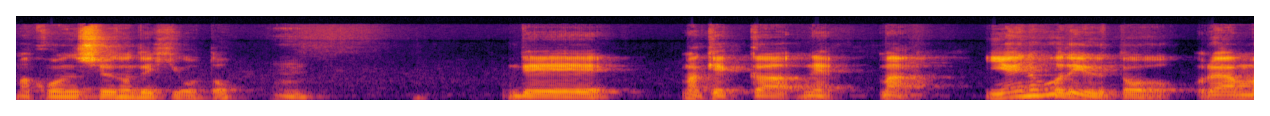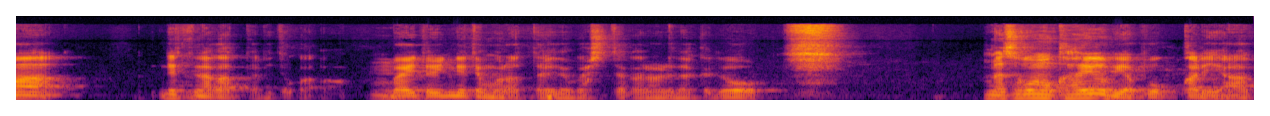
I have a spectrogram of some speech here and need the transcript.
あ、今週の出来事。うんで、まあ、結果ね、まあ、居合の方で言うと、俺はあんま出てなかったりとか、うん。バイトに出てもらったりとかしたからあれだけど、まあ、そこも火曜日はぽっかり開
